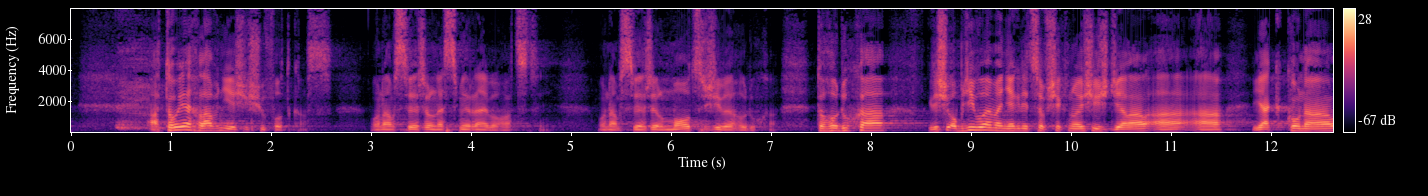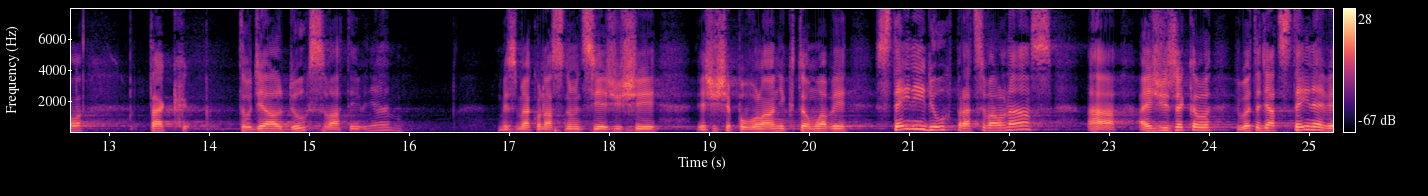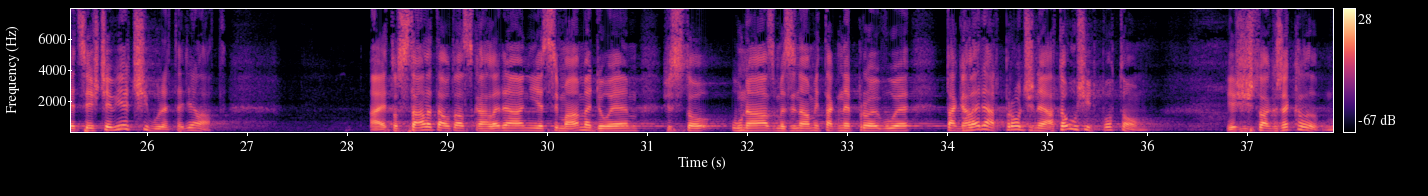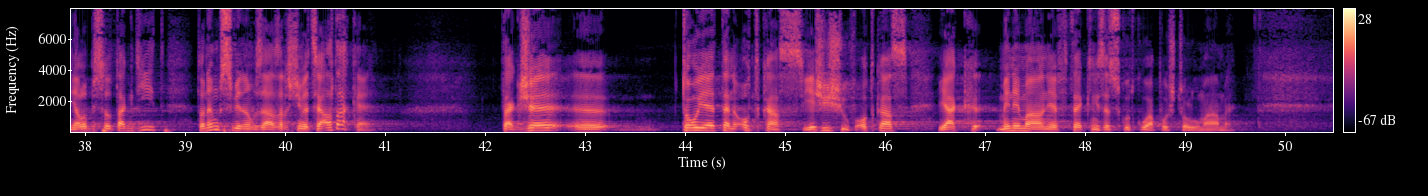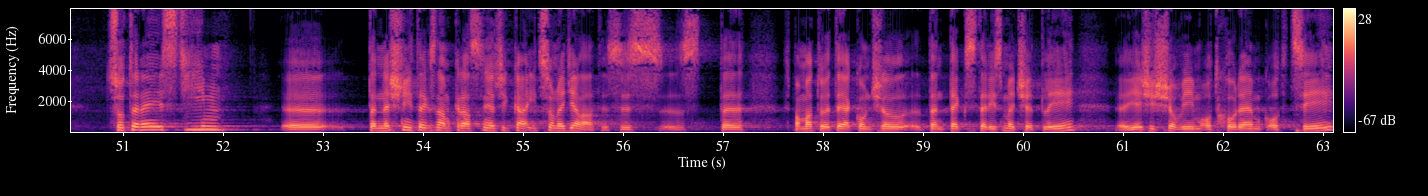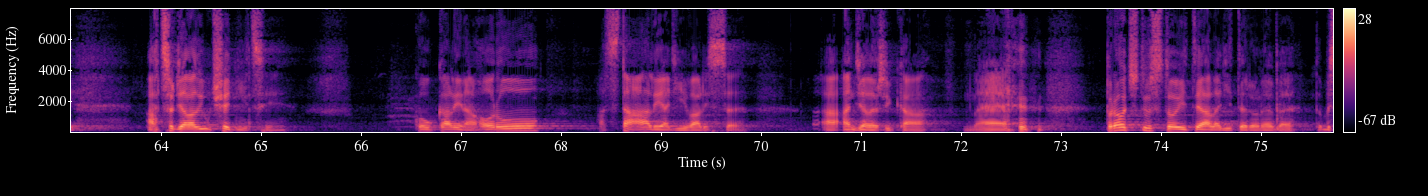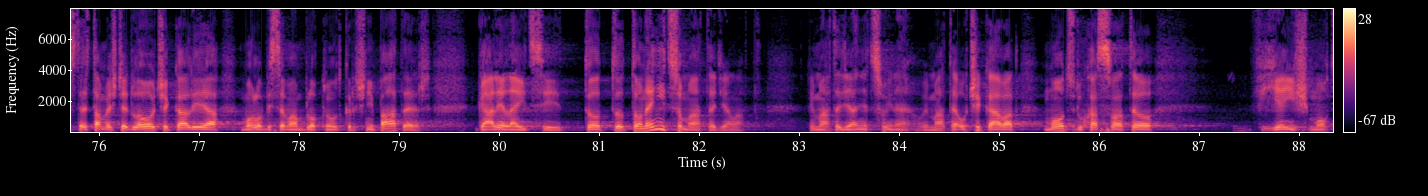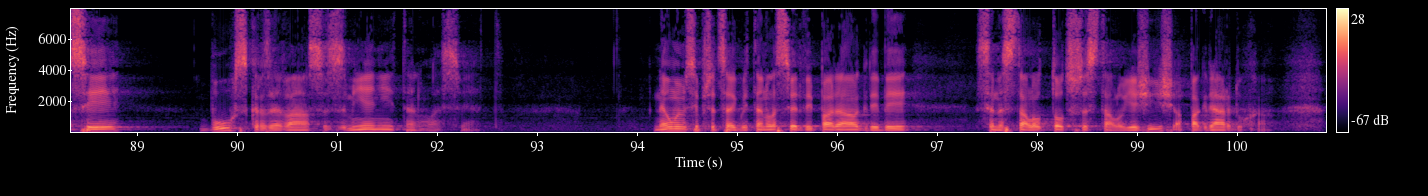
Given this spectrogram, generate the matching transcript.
A to je hlavní Ježíšův odkaz. On nám svěřil nesmírné bohatství. On nám svěřil moc živého ducha. Toho ducha, když obdivujeme někdy, co všechno Ježíš dělal a, a jak konal, tak to dělal duch svatý v něm. My jsme jako následníci Ježíši, Ježíše povoláni k tomu, aby stejný duch pracoval v nás. A, a Ježíš řekl, že budete dělat stejné věci, ještě větší budete dělat. A je to stále ta otázka hledání, jestli máme dojem, že se to u nás mezi námi tak neprojevuje, tak hledat, proč ne, a toužit potom. Ježíš to tak řekl, mělo by se to tak dít. To nemusí být jenom v zázračné věci, ale také. Takže e, to je ten odkaz, Ježíšův odkaz, jak minimálně v té knize skutku a poštolů máme. Co tedy s tím? E, ten dnešní text nám krásně říká i co nedělat. Jestli jste, pamatujete, jak končil ten text, který jsme četli, Ježíšovým odchodem k otci a co dělali učedníci. Koukali nahoru a stáli a dívali se. A anděl říká, ne, proč tu stojíte a hledíte do nebe? To byste tam ještě dlouho čekali a mohlo by se vám bloknout krční páteř. Galilejci, to, to, to není, co máte dělat. Vy máte dělat něco jiného. Vy máte očekávat moc Ducha Svatého v jejíž moci Bůh skrze vás změní tenhle svět. Neumím si přece, jak by tenhle svět vypadal, kdyby se nestalo to, co se stalo. Ježíš a pak dár ducha.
